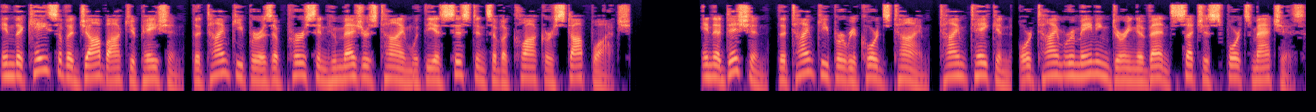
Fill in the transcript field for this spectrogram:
In the case of a job occupation, the timekeeper is a person who measures time with the assistance of a clock or stopwatch. In addition, the timekeeper records time, time taken, or time remaining during events such as sports matches.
